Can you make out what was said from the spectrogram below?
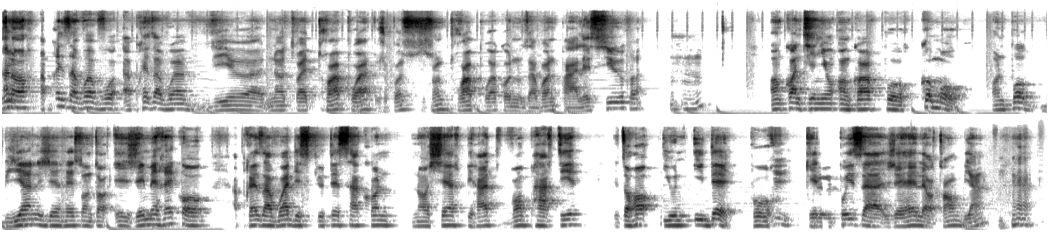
Alors, après avoir, après avoir vu euh, notre trois points, je pense que ce sont trois points que nous avons parlé sur, mm-hmm. on continue encore pour comment on peut bien gérer son temps. Et j'aimerais qu'après avoir discuté ça, quand nos chers pirates vont partir, ils auront une idée pour qu'ils puissent euh, gérer leur temps bien.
